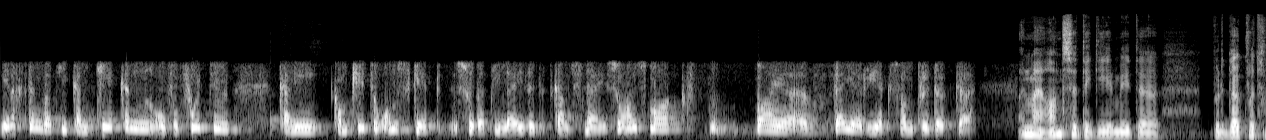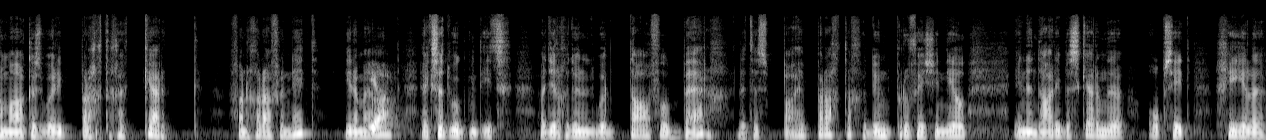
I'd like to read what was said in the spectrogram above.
Enige ding wat jy kan teken of 'n foto kan die komputer omskep sodat die laser dit kan sny. So ons maak baie 'n baie reeks van produkte. In my hand sit ek hier met 'n produk wat gemaak is oor die pragtige kerk van Graafrenet hier in my ja. hand. Ek sit ook met iets wat jy gedoen het oor Tafelberg. Dit is baie pragtig gedoen, professioneel en in daardie beskermde opset gee julle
